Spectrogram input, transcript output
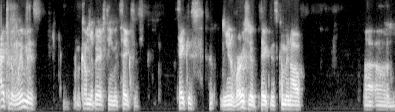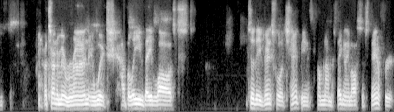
Could the women's become the best team in Texas? Texas, the University of Texas, coming off uh, um, a tournament run in which I believe they lost to the eventual champions. If I'm not mistaken, they lost to Stanford.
